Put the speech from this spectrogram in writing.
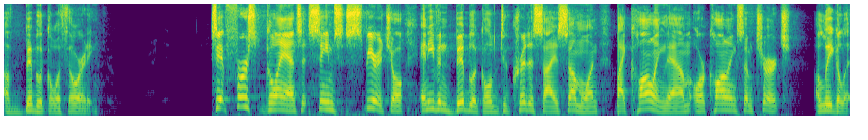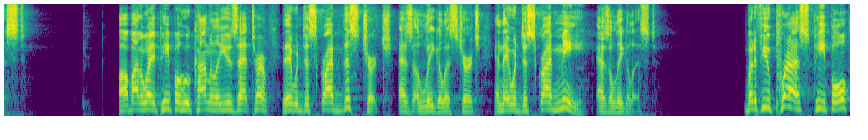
of biblical authority. See, at first glance, it seems spiritual and even biblical to criticize someone by calling them or calling some church a legalist. Uh, by the way, people who commonly use that term, they would describe this church as a legalist church, and they would describe me as a legalist. But if you press people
